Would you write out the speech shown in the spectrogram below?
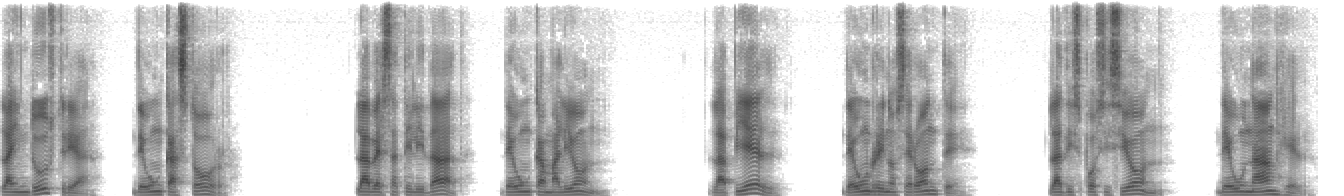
la industria de un castor, la versatilidad de un camaleón, la piel de un rinoceronte, la disposición de un ángel,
